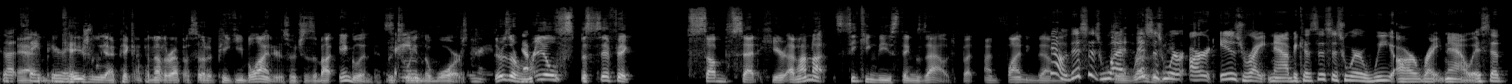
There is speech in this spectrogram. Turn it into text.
so that and same period. Occasionally, I pick up another episode of Peaky Blinders, which is about England between same the wars. Period. There's a yep. real specific subset here and i'm not seeking these things out but i'm finding them no this is what this is where art is right now because this is where we are right now is that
